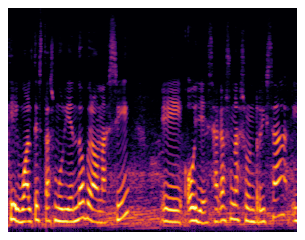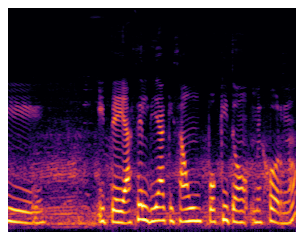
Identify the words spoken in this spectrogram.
que igual te estás muriendo, pero aún así, eh, oye, sacas una sonrisa y, y, te hace el día quizá un poquito mejor, ¿no?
